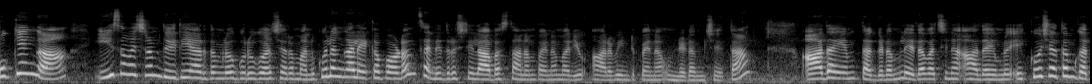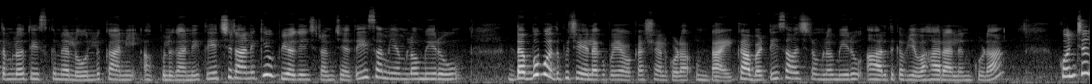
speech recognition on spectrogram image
ముఖ్యంగా ఈ సంవత్సరం ద్వితీయార్థంలో గురుగోచరం అనుకూలంగా లేకపోవడం శని దృష్టి లాభస్థానం పైన మరియు ఆరవింటి పైన ఉండడం చేత ఆదాయం తగ్గడం లేదా వచ్చిన ఆదాయంలో ఎక్కువ శాతం గతంలో తీసుకున్న లోన్లు కానీ అప్పులు కానీ తీర్చడానికి ఉపయోగించడం చేత ఈ సమయంలో మీరు డబ్బు పొదుపు చేయలేకపోయే అవకాశాలు కూడా ఉంటాయి. కాబట్టి సంవత్సరంలో మీరు ఆర్థిక వ్యవహారాలను కూడా కొంచెం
